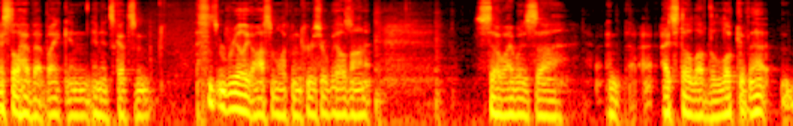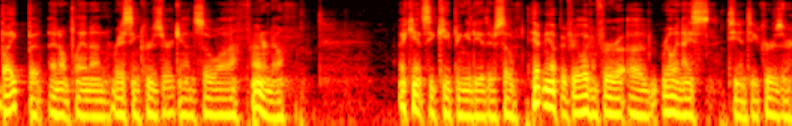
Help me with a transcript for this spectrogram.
I still have that bike, and and it's got some some really awesome looking cruiser wheels on it. So I was. Uh, and I still love the look of that bike, but I don't plan on racing cruiser again. So uh, I don't know. I can't see keeping it either. So hit me up if you're looking for a, really nice TNT cruiser.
